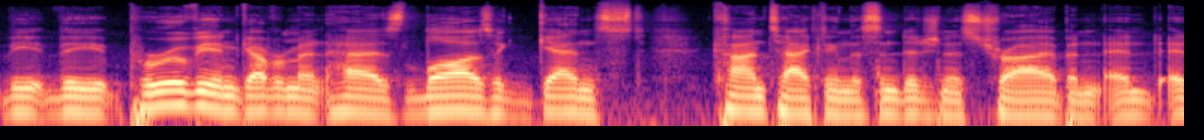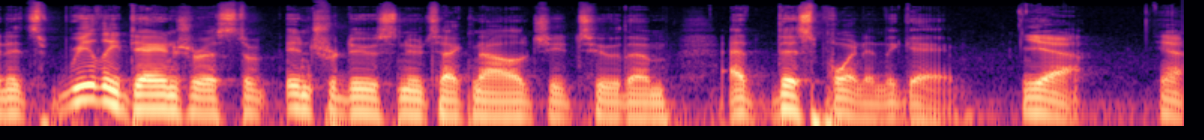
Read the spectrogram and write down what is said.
the the Peruvian government has laws against contacting this indigenous tribe, and, and, and it's really dangerous to introduce new technology to them at this point in the game. Yeah. Yeah,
